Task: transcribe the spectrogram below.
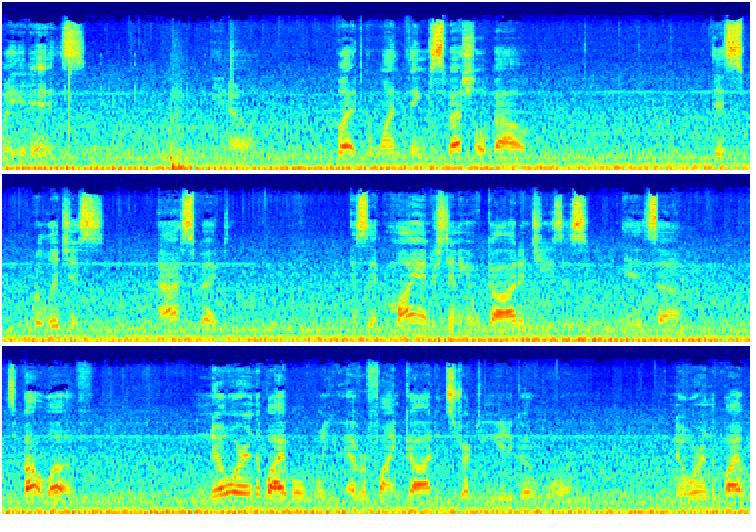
way it is. You know, but the one thing special about this religious aspect is that my understanding of God and Jesus is um, it's about love. Nowhere in the Bible will you ever find God instructing you to go to war. Nowhere in the Bible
